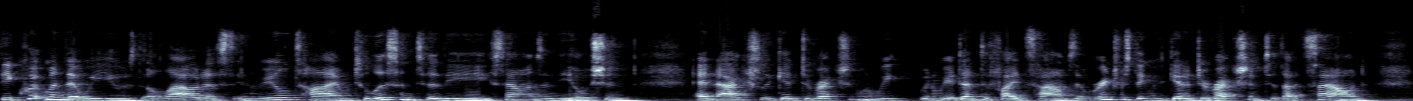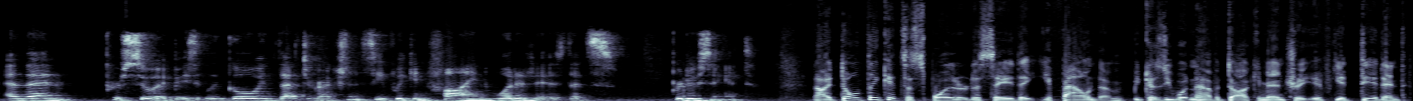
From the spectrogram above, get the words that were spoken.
the equipment that we used allowed us in real time to listen to the sounds in the ocean and actually get direction when we when we identified sounds that were interesting, we'd get a direction to that sound and then pursue it, basically go in that direction and see if we can find what it is that's producing it. Now, I don't think it's a spoiler to say that you found him because you wouldn't have a documentary if you didn't.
